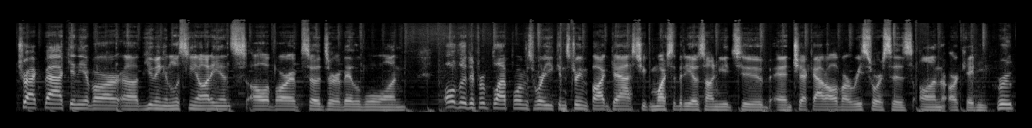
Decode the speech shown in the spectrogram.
track back any of our uh, viewing and listening audience, all of our episodes are available on all the different platforms where you can stream podcasts. You can watch the videos on YouTube and check out all of our resources on RKD Group.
